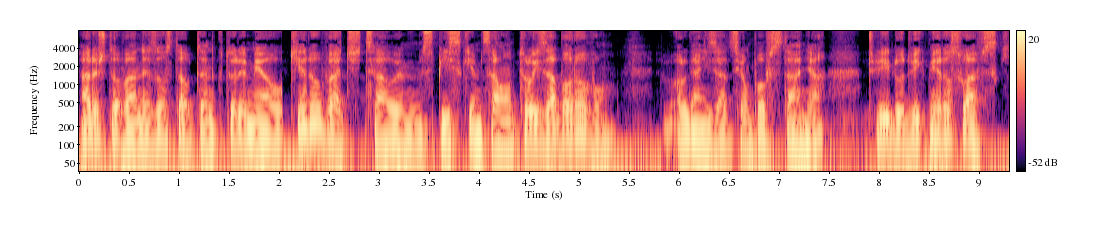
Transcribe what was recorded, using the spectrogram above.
aresztowany został ten, który miał kierować całym spiskiem, całą trójzaborową organizacją powstania, czyli Ludwik Mierosławski.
